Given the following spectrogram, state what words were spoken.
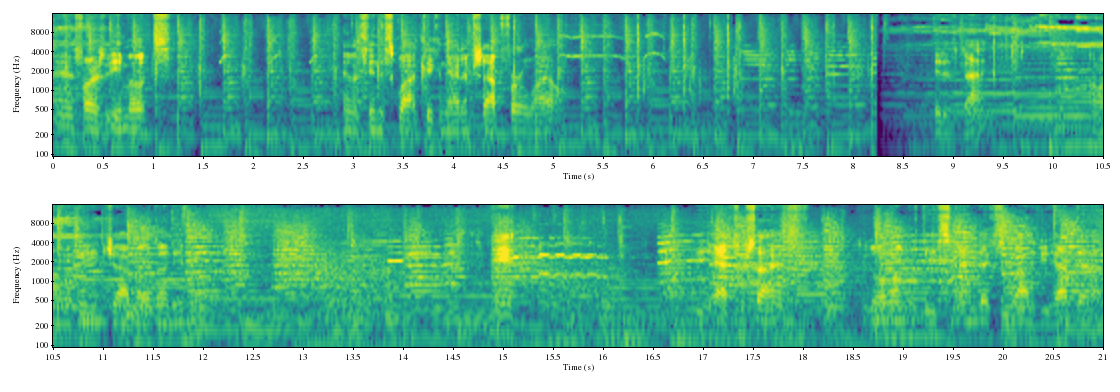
And as far as emotes, haven't seen the squat kick in the item shop for a while. It is back, along with the job well done emote. Eh. The exercise to go along with the spandex squat if you have that.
